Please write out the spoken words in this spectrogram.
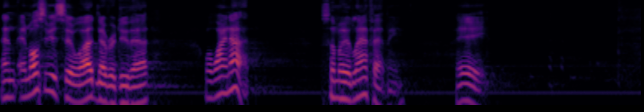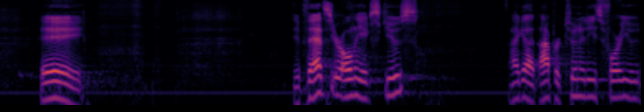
And, and most of you say, well, I'd never do that. Well, why not? Somebody would laugh at me. Hey. Hey. If that's your only excuse, I got opportunities for you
